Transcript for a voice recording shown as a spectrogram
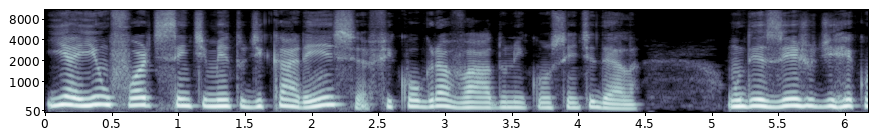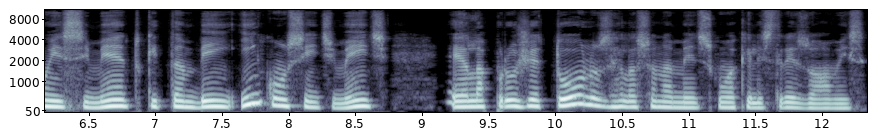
E aí um forte sentimento de carência ficou gravado no inconsciente dela, um desejo de reconhecimento que também inconscientemente ela projetou nos relacionamentos com aqueles três homens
